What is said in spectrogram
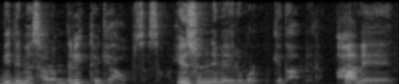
믿음의 사람들이 되게 하옵소서. 예수님의 이름으로 기도합니다. 아멘.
